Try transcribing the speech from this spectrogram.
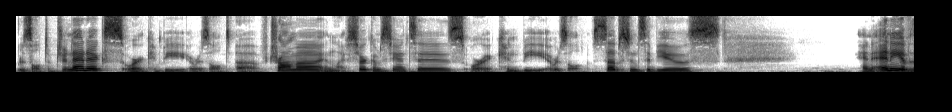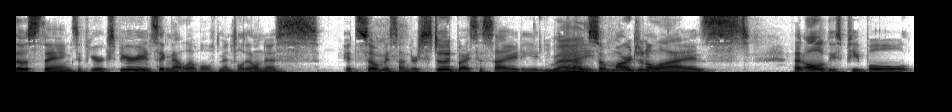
result of genetics or it can be a result of trauma and life circumstances or it can be a result of substance abuse and any of those things if you're experiencing that level of mental illness it's so misunderstood by society and you right. become so marginalized that all of these people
